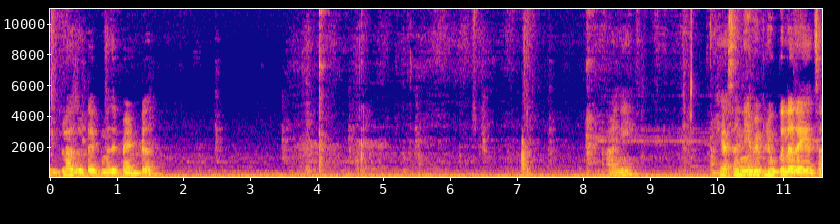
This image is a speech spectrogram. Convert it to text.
ही प्लाझो टाईपमध्ये पॅन्ट आणि हे असा नेव्ही ब्ल्यू कलर आहे याचा.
